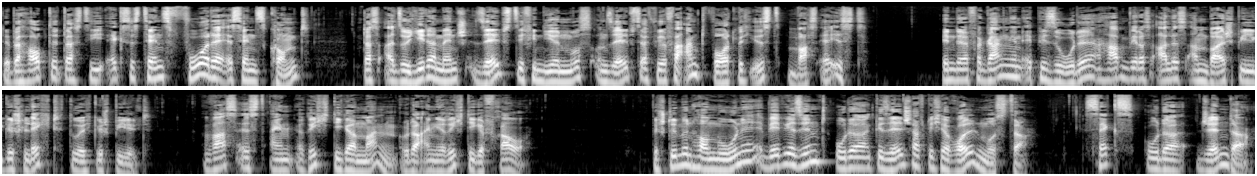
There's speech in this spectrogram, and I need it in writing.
der behauptet, dass die Existenz vor der Essenz kommt, dass also jeder Mensch selbst definieren muss und selbst dafür verantwortlich ist, was er ist? In der vergangenen Episode haben wir das alles am Beispiel Geschlecht durchgespielt. Was ist ein richtiger Mann oder eine richtige Frau? Bestimmen Hormone, wer wir sind, oder gesellschaftliche Rollenmuster? Sex oder Gender?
